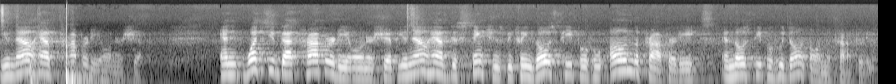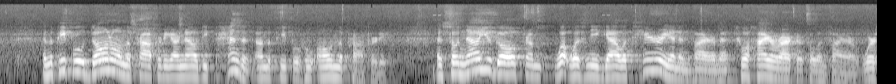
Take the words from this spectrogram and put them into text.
You now have property ownership. And once you've got property ownership, you now have distinctions between those people who own the property and those people who don't own the property. And the people who don't own the property are now dependent on the people who own the property. And so now you go from what was an egalitarian environment to a hierarchical environment where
